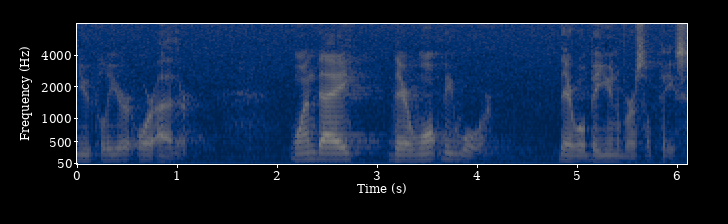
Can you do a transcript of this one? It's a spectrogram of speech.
nuclear or other. One day, there won't be war, there will be universal peace.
